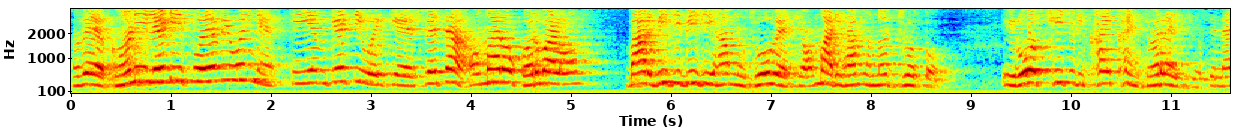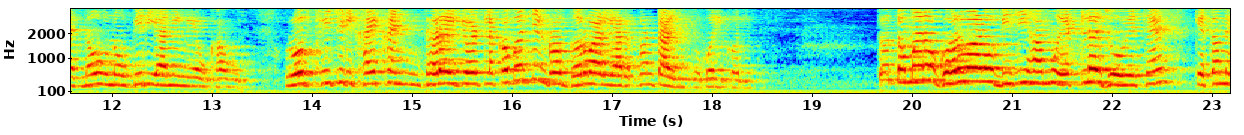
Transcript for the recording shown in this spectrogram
હવે ઘણી લેડીઝો એવી હોય ને કે એમ કહેતી હોય કે, શ્વેતા, અમારો ઘરવાળો બાર બીજી બીજી હામું જોવે છે, અમારી હામું નથી જોતો. એ રોજ ખીચડી ખાઈ ખાઈને ધરાઈ ગયો છે ને આજ નવું નવું બિરયાની ને એવું ખાવું છે. રોજ ખીચડી ખાઈ ખાઈને ધરાઈ ગયો એટલે ખબર છે ને, રોજ ઘરવાળી યાર કંટાળી ગયો કરી કરી. તો તમારો ઘરવાળો બીજી હામું એટલે જોવે છે કે તમે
